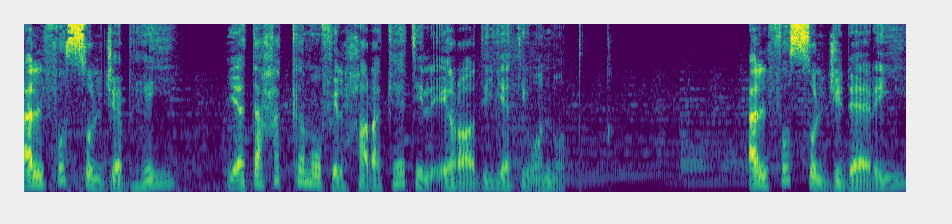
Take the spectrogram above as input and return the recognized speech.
الفص الجبهي يتحكم في الحركات الإرادية والنطق. الفص الجداري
